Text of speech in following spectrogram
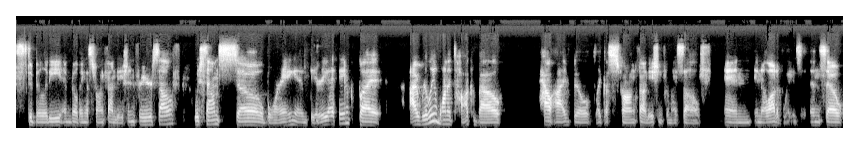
stability and building a strong foundation for yourself which sounds so boring in theory i think but I really want to talk about how I've built like a strong foundation for myself and in a lot of ways. And so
